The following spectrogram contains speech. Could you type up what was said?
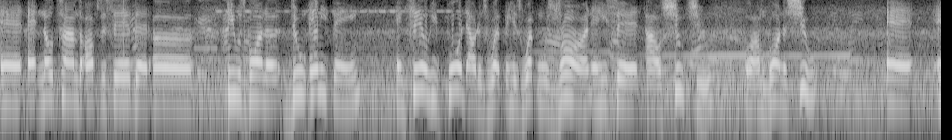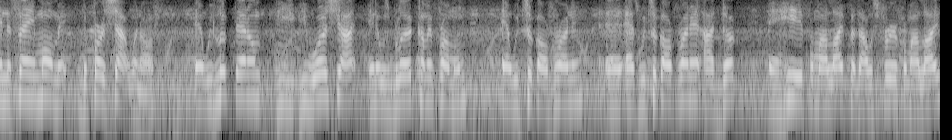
And at no time the officer said that uh, he was going to do anything until he pulled out his weapon. His weapon was drawn, and he said, "I'll shoot you," or "I'm going to shoot." And in the same moment, the first shot went off, and we looked at him. He he was shot, and there was blood coming from him and we took off running. And as we took off running, I ducked and hid for my life because I was feared for my life.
